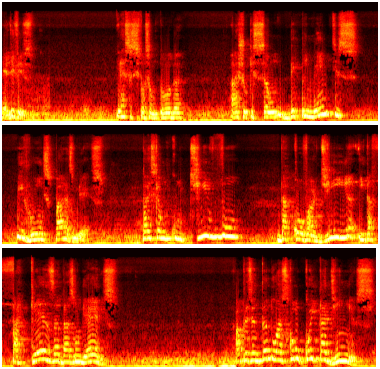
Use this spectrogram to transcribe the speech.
É difícil. E essa situação toda acho que são deprimentes e ruins para as mulheres. Parece que é um cultivo da covardia e da fraqueza das mulheres, apresentando-as como coitadinhas,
